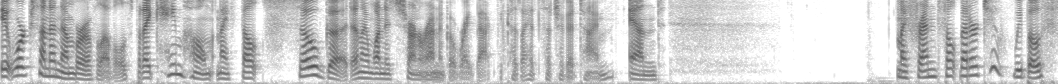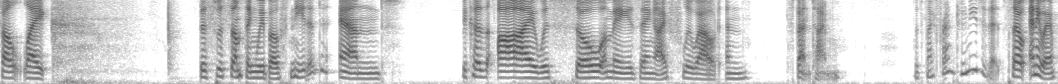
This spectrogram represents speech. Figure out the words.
it works on a number of levels. But I came home and I felt so good, and I wanted to turn around and go right back because I had such a good time. And my friend felt better too. We both felt like this was something we both needed, and because I was so amazing, I flew out and spent time with my friend who needed it. So anyway,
